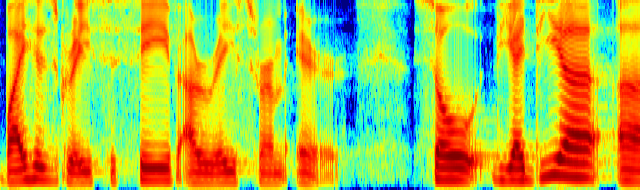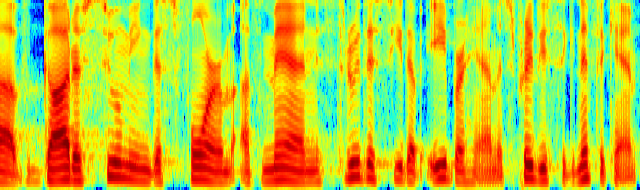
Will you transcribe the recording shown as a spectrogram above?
by his grace to save our race from error. So, the idea of God assuming this form of man through the seed of Abraham is pretty significant,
